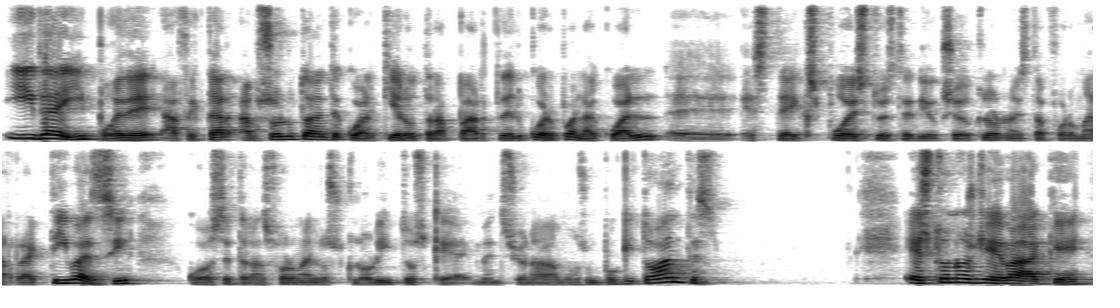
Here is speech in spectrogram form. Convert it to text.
y de ahí puede afectar absolutamente cualquier otra parte del cuerpo en la cual eh, esté expuesto este dióxido de cloro en esta forma reactiva, es decir, cuando se transforma en los cloritos que mencionábamos un poquito antes. Esto nos lleva a que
